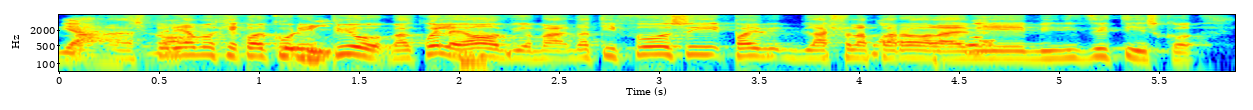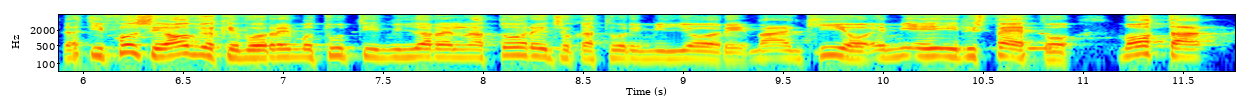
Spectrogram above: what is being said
Ma, speriamo no? che qualcuno in più, ma quello è ovvio, ma da tifosi, poi lascio la parola e vi, vi zittisco, da tifosi è ovvio che vorremmo tutti il miglior allenatore e i giocatori migliori, ma anch'io, e, e rispetto, Motta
